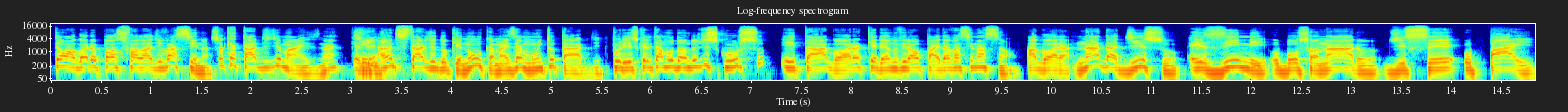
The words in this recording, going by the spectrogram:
Então agora eu posso falar de vacina. Só que é tarde demais, né? Quer Sim. dizer, antes tarde do que nunca, mas é muito tarde. Por isso que ele está mudando o discurso e está agora querendo virar o pai da vacinação. Agora, nada disso exime o Bolsonaro de ser o pai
